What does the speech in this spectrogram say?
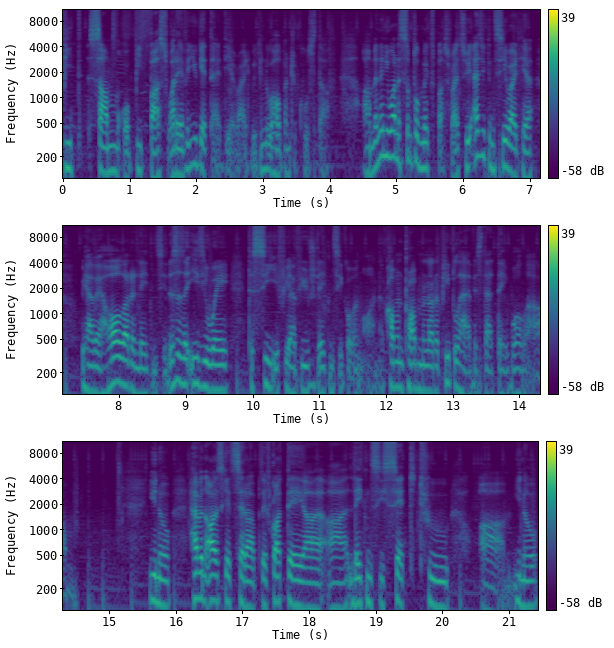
beat sum or beat bus, whatever. You get the idea, right? We can do a whole bunch of cool stuff. Um, and then you want a simple mix bus, right? So as you can see right here, we have a whole lot of latency. This is an easy way to see if you have huge latency going on. A common problem a lot of people have is that they will, um, you know, have an artist get set up. They've got their uh, uh, latency set to um, you know,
